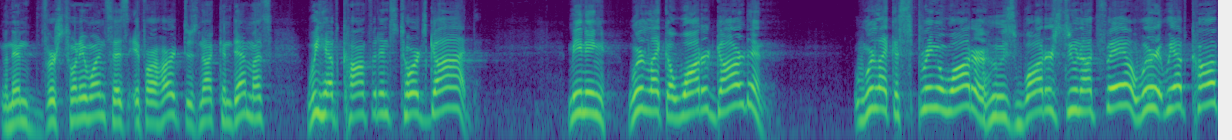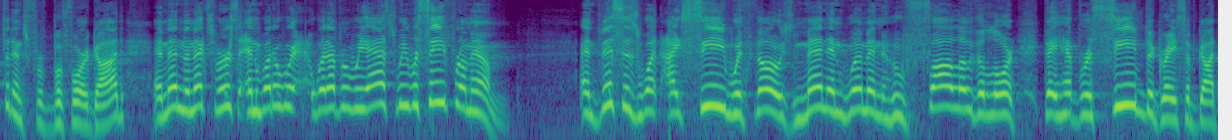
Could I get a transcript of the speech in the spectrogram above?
And then verse 21 says, if our heart does not condemn us, we have confidence towards God. Meaning, we're like a watered garden. We're like a spring of water whose waters do not fail. We're, we have confidence for, before God. And then the next verse, and whatever we ask, we receive from Him. And this is what I see with those men and women who follow the Lord. They have received the grace of God,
